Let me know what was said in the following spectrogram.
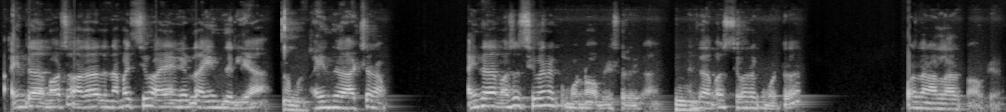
ஐந்தாவது மாதம் அதாவது நமச்சிவாயங்கிறது ஐந்து இல்லையா? ஐந்து அக்ஷரம் ஐந்தாவது மாதம் சிவனுக்கு கும்பிடணும் அப்படின்னு சொல்லியிருக்காங்க. ஐந்தாவது மாதம் சிவனுக்கு மட்டும் குழந்தை நல்லா இருக்கும் அப்படின்னு.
